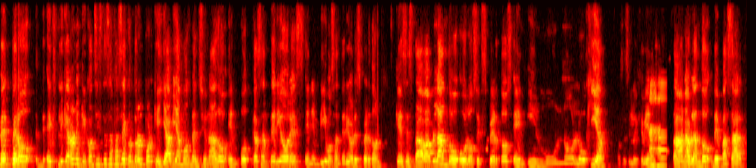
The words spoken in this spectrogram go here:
pe- pero explicaron en qué consiste esa fase de control, porque ya habíamos mencionado en podcasts anteriores, en en vivos anteriores, perdón, que se estaba hablando o los expertos en inmunología, no sé si lo dije bien, Ajá. estaban hablando de pasar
